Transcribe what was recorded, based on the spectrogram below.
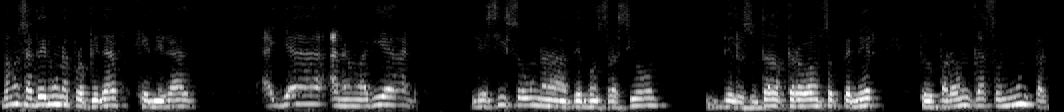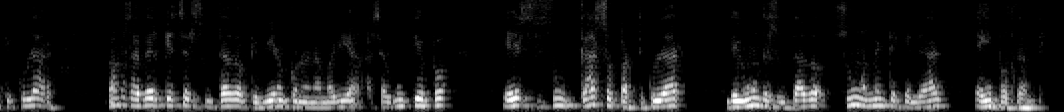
Vamos a ver una propiedad general. Allá Ana María les hizo una demostración del resultado que ahora vamos a obtener, pero para un caso muy particular. Vamos a ver que este resultado que vieron con Ana María hace algún tiempo es un caso particular de un resultado sumamente general e importante.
